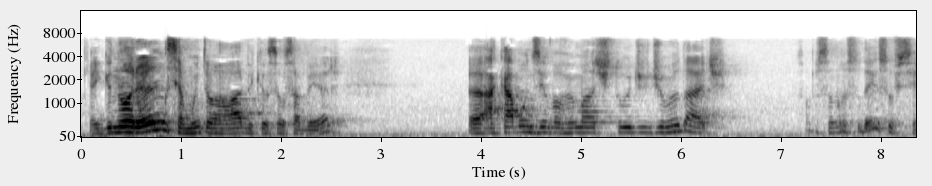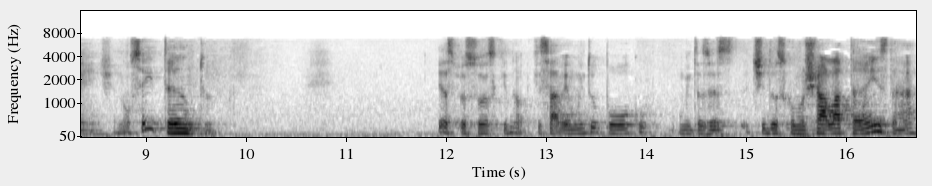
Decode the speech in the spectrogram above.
que a ignorância é muito maior do que o seu saber, eh, acabam desenvolvendo uma atitude de humildade. Só eu não estudei o suficiente, não sei tanto. E as pessoas que, não, que sabem muito pouco, muitas vezes tidas como charlatães, né?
